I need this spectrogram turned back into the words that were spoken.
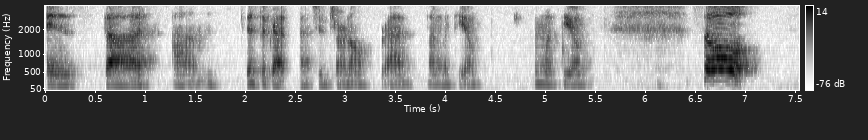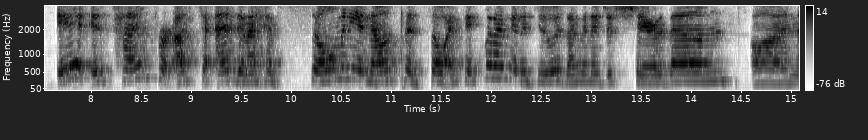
is the um is the gratitude journal, Brad. I'm with you. I'm with you. So it is time for us to end and i have so many announcements. So i think what i'm going to do is i'm going to just share them on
